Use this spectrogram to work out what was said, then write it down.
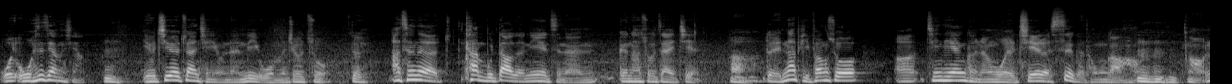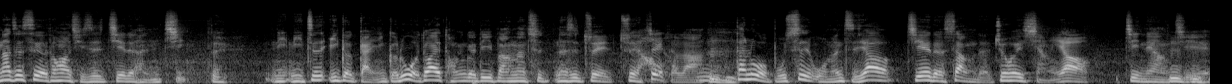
我我是这样想，嗯，有机会赚钱，有能力我们就做。对啊，真的看不到的你也只能跟他说再见啊。对，那比方说，呃，今天可能我接了四个通告哈，嗯嗯嗯，好，那这四个通告其实接的很紧。对，你你这一个赶一个，如果都在同一个地方，那是那是最最好的啦。嗯，但如果不是，我们只要接得上的，就会想要。尽量接，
